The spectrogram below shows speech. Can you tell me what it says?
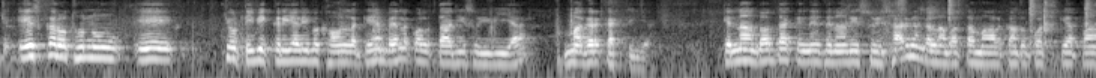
ਤੇ ਇਸ ਘਰੋਂ ਤੁਹਾਨੂੰ ਇਹ ਝੋਟੀ ਵਿਕਰੀ ਵਾਲੀ ਵਿਖਾਉਣ ਲੱਗੇ ਆ, ਬਿਲਕੁਲ ਤਾਜੀ ਸੂਈ ਵੀ ਆ। ਮਗਰ ਕੱਟੀ ਆ। ਕਿੰਨਾ ਦੁੱਧ ਆ, ਕਿੰਨੇ ਦਿਨਾਂ ਦੀ ਸੂਈ, ਸਾਰੀਆਂ ਗੱਲਾਂ ਬਾਤਾਂ ਮਾਲਕਾਂ ਤੋਂ ਪੁੱਛ ਕੇ ਆਪਾਂ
